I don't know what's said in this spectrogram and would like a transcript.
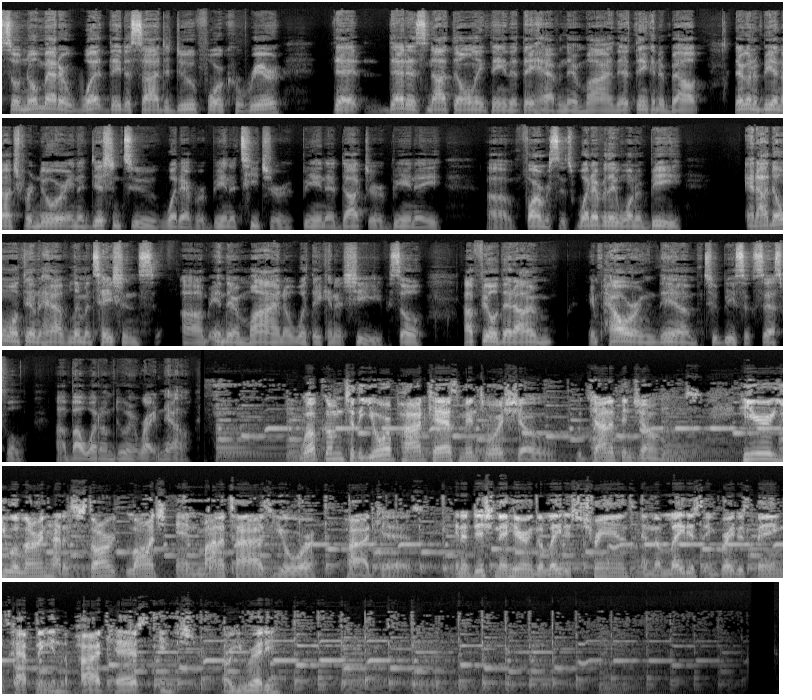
So no matter what they decide to do for a career, that that is not the only thing that they have in their mind. They're thinking about they're going to be an entrepreneur in addition to whatever, being a teacher, being a doctor, being a uh, pharmacist, whatever they want to be. And I don't want them to have limitations um, in their mind of what they can achieve. So I feel that I'm empowering them to be successful uh, by what I'm doing right now. Welcome to the Your Podcast Mentor Show with Jonathan Jones. Here you will learn how to start, launch, and monetize your podcast. In addition to hearing the latest trends and the latest and greatest things happening in the podcast industry. Are you ready?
